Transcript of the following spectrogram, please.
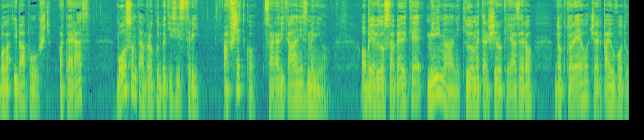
bola iba púšť. A teraz? Bol som tam v roku 2003 a všetko sa radikálne zmenilo. Objavilo sa veľké, minimálny kilometr široké jazero, do ktorého čerpajú vodu.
